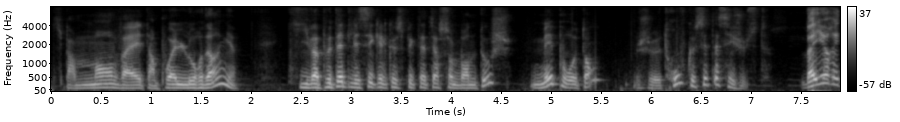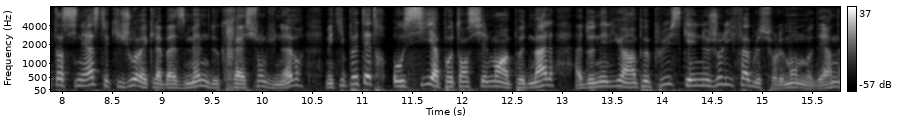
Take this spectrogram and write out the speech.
qui par moments va être un poil lourdingue, qui va peut-être laisser quelques spectateurs sur le banc de touche, mais pour autant, je trouve que c'est assez juste. Bayer est un cinéaste qui joue avec la base même de création d'une œuvre, mais qui peut-être aussi a potentiellement un peu de mal à donner lieu à un peu plus qu'à une jolie fable sur le monde moderne,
